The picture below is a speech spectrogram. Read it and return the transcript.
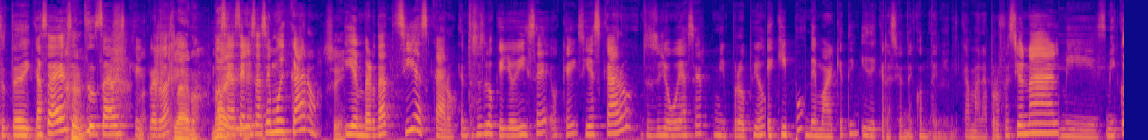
tú te dedicas a eso, tú sabes que, ¿verdad? Claro. No, o sea, y- se les hace muy caro. Sí. Y en verdad sí es caro. Entonces lo que yo hice, ok, si es caro, entonces yo voy a hacer mi propio equipo de marketing y de creación de contenido. Mi cámara profesional, mis micrófonos,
